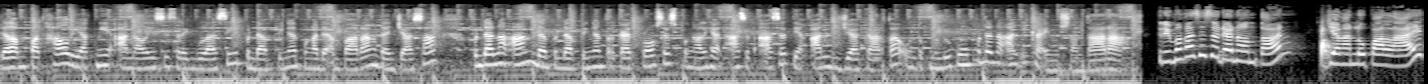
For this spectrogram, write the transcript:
dalam empat hal yakni analisis regulasi, pendampingan pengadaan barang dan jasa, pendanaan, dan pendampingan terkait proses pengalihan aset-aset yang ada di Jakarta untuk mendukung pendanaan IKN Nusantara. Terima kasih sudah nonton. Jangan lupa like,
